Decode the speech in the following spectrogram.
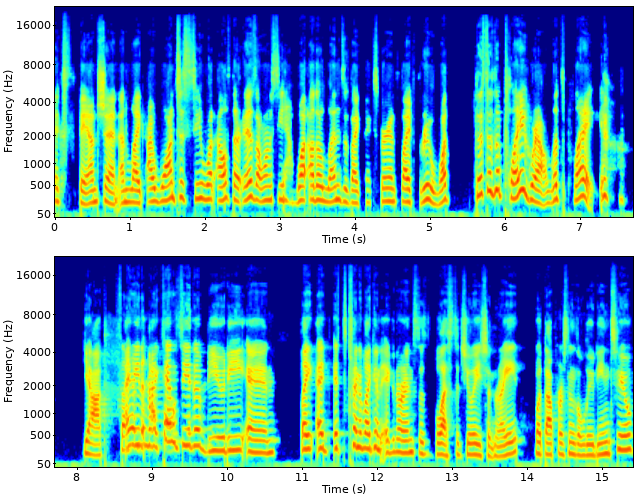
expansion and like, I want to see what else there is. I want to see what other lenses I can experience life through. What this is a playground. Let's play. Yeah. I mean, I can see the beauty in like it, it's kind of like an ignorance is bliss situation, right? What that person's alluding to.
